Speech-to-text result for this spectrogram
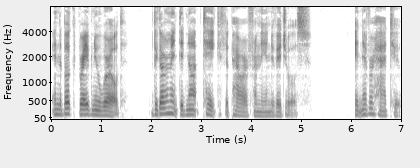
In the book Brave New World, the government did not take the power from the individuals. It never had to.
